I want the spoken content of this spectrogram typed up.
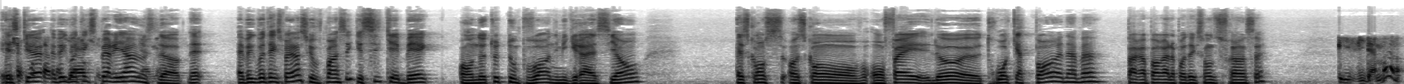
est-ce que, avec votre expérience, c'est là, avec votre expérience, est-ce que vous pensez que si le Québec, on a tous nos pouvoirs en immigration, est-ce qu'on qu'on on fait là euh, trois quatre pas en avant par rapport à la protection du français? Évidemment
